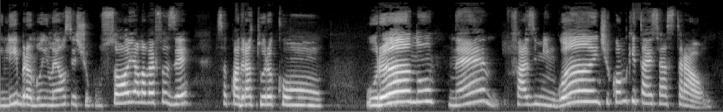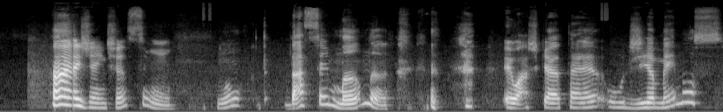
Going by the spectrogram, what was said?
Em Libra, Lua em Leão sextil com o sol. E ela vai fazer essa quadratura com Urano, né? Fase minguante. Como que tá esse astral? Ai, gente, assim. não- Da semana, eu acho que é até o dia menos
